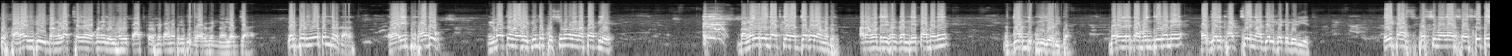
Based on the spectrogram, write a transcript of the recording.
তো তারা যদি বাংলার ছেলেরা ওখানে ওইভাবে কাজ করে, সেটা আমাদের কিছু গর্বের নয়, লজ্জা হয়। এর পরিবর্তন দরকার রাজনীতি থাকুক, নির্বাচন হবে, কিন্তু পশ্চিমবাংলা না থাকলে বাঙালি বলতে আজকে লজ্জা করে আমাদের। আর আমাদের এখানকার নেতা মানে দুর্নীতিতে জড়িত। বড় নেতা মন্ত্রী মানে হয়, জেল খাটছে না জেল খেটে বেরিয়েছে। এই পাশ- পশ্চিমবাংলার সংস্কৃতি,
